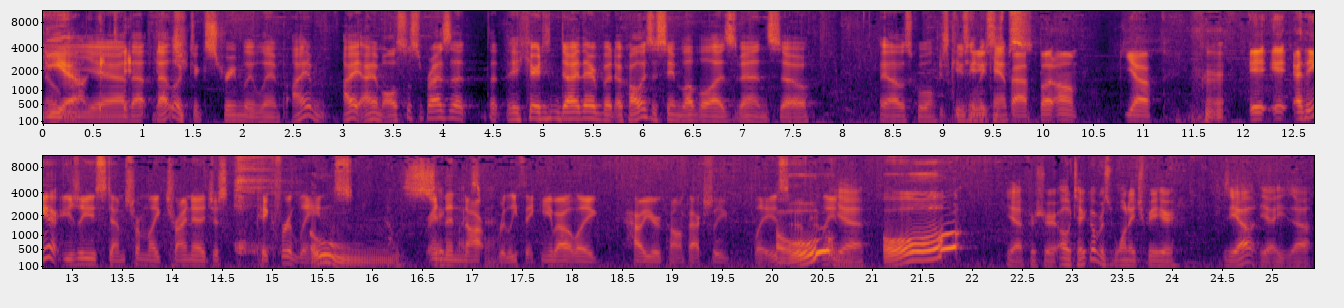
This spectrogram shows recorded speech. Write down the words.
no Yeah. Yeah, that that looked extremely limp. I am I, I am also surprised that that Hikari didn't die there, but Akali's the same level as Ven, so yeah, that was cool. just Using the continues his camps. path. But um, yeah, it, it I think it usually stems from like trying to just pick for lanes Sick and then not man. really thinking about like how your comp actually plays. Oh. Yeah, Oh, yeah, for sure. Oh, takeover's one HP here. Is he out? Yeah, he's out.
